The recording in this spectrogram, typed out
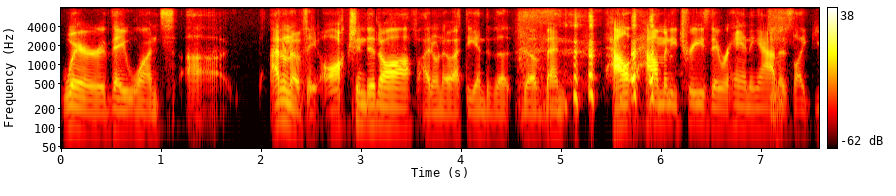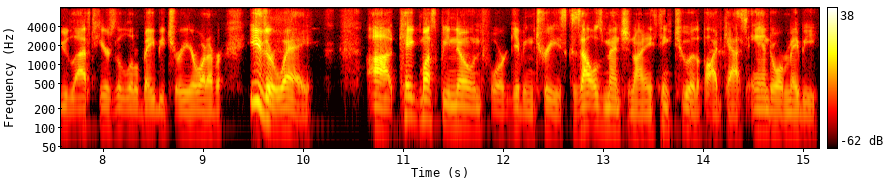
where they want. Uh, I don't know if they auctioned it off. I don't know at the end of the, the event how how many trees they were handing out as like you left here's a little baby tree or whatever. Either way, uh, Cake must be known for giving trees because that was mentioned on I think two of the podcasts and or maybe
